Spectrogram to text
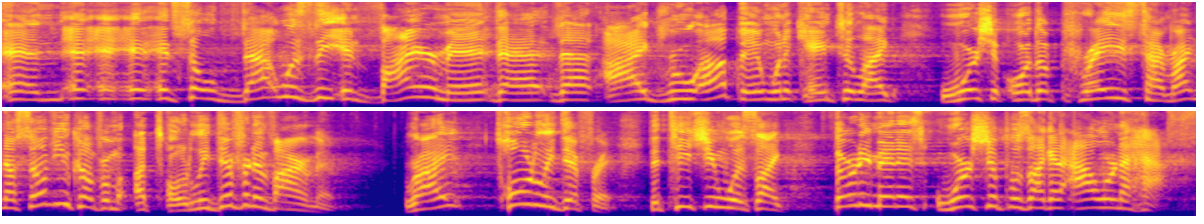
and and, and so that was the environment that that I grew up in when it came to like worship or the praise time, right? Now, some of you come from a totally different environment right? Totally different. The teaching was like 30 minutes, worship was like an hour and a half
